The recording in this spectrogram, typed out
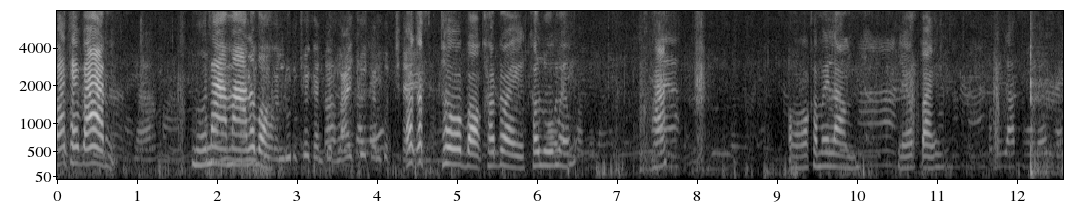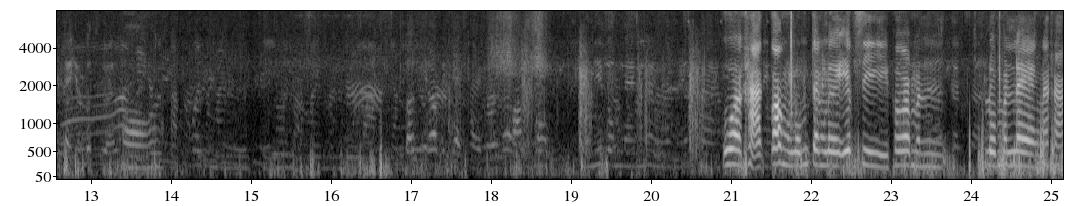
ป้าไทยบ้าน หนูนามาแล้วบอกช่วยกันลุ้นช่วยกันกดไลค์ช่วยกันกดแชแล้วร์ก็โทรบอกเขาหน่อยเขารู้ไหมฮะอ๋อเขาไม่ลำแล้วไปอ๋อกลัวขากล้องล้มจังเลย FC เพราะว่ามันลมมันแรงนะคะ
